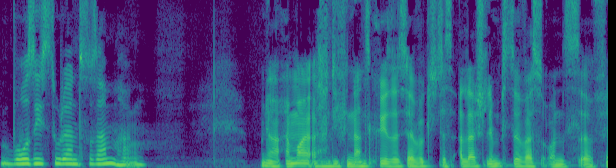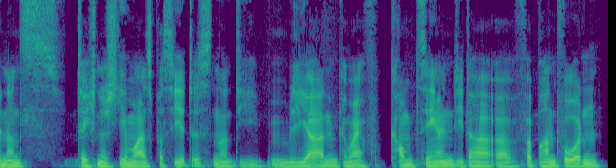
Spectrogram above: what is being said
Wo siehst du da einen Zusammenhang? Ja, einmal, also die Finanzkrise ist ja wirklich das Allerschlimmste, was uns äh, finanztechnisch jemals passiert ist. Ne? Die Milliarden kann man ja kaum zählen, die da äh, verbrannt wurden.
